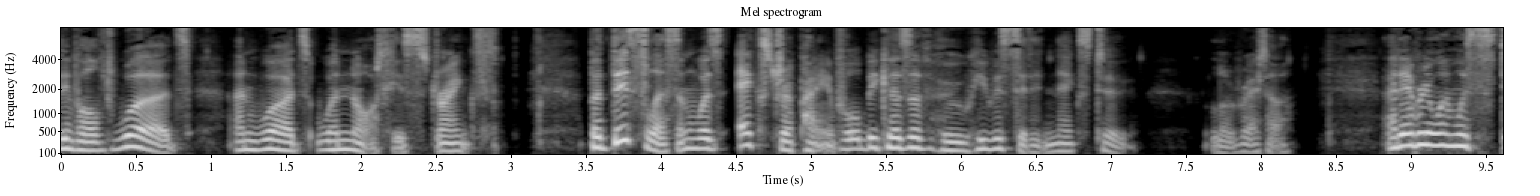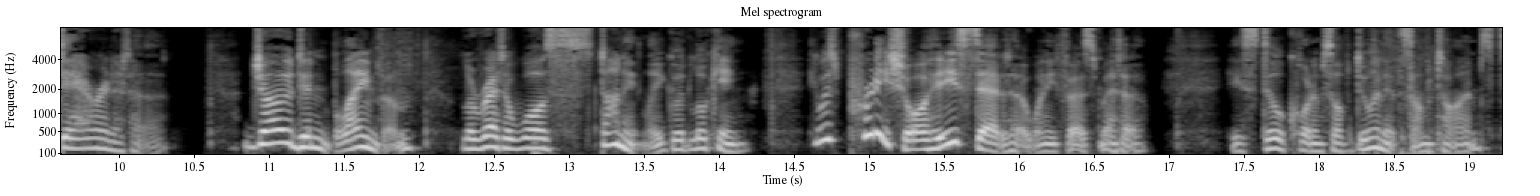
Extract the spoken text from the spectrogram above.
It involved words, and words were not his strength. But this lesson was extra painful because of who he was sitting next to Loretta. And everyone was staring at her. Joe didn't blame them. Loretta was stunningly good looking. He was pretty sure he stared at her when he first met her. He still caught himself doing it sometimes.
